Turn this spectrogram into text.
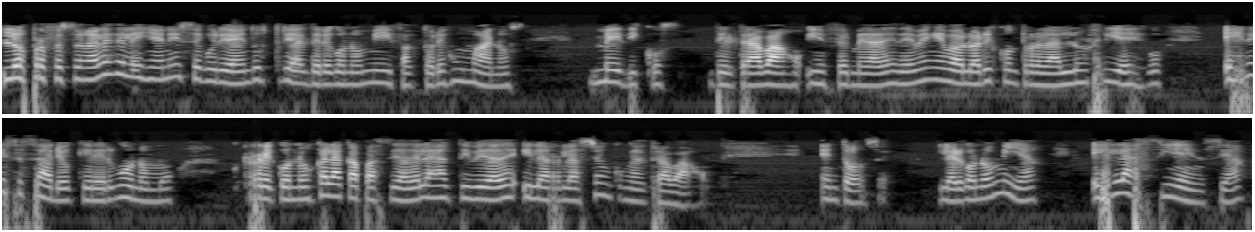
Los profesionales de la higiene y seguridad industrial, de ergonomía y factores humanos, médicos del trabajo y enfermedades deben evaluar y controlar los riesgos. Es necesario que el ergónomo reconozca la capacidad de las actividades y la relación con el trabajo. Entonces, la ergonomía es la ciencia,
